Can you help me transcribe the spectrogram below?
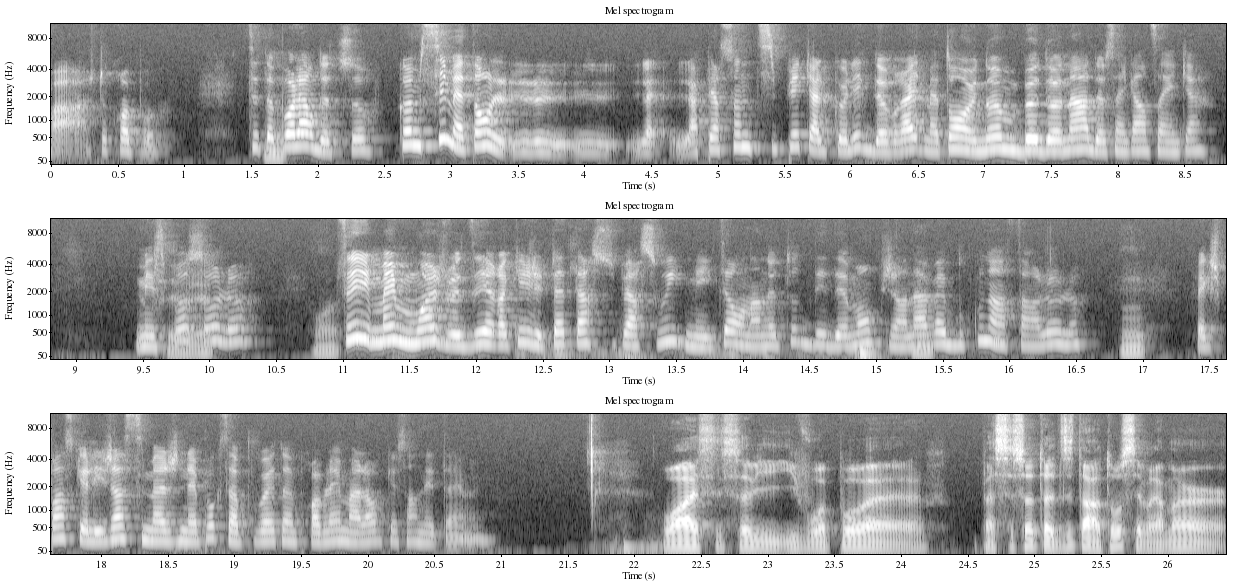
ah, je te crois pas. Tu sais, t'as Mm. pas l'air de ça. Comme si, mettons, le- le- la, la personne typique alcoolique devrait être, mettons, un homme bedonnant de 55 ans. Mais c'est pas vrai. ça, là. Ouais. Tu sais, même moi, je veux dire, ok, j'ai peut-être l'air super sweet, mais tu sais, on en a tous des démons, puis j'en avais beaucoup dans ce temps-là, là. Mm. Fait que je pense que les gens s'imaginaient pas que ça pouvait être un problème alors que c'en était un. Ouais, c'est ça, ils, ils voient pas. euh, Parce que c'est ça, tu as dit tantôt, c'est vraiment un.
